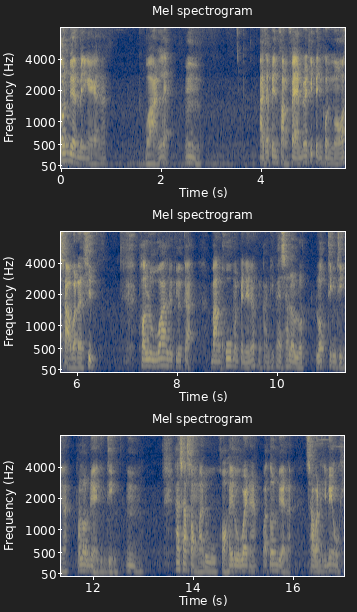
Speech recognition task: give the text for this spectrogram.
ต้นเดือนเป็นยังไงกันนะ หวานแหละ อืม อาจจะเป็นฝั่งแฟนด้วยที่เป็นคนง้อชาววันอาทิตย์พอรู้ว่าลึกๆอะ่ะ บางคู่มันเป็นในเรื่องของการที่แพชชั่นเราลดลดจริงๆนะเพราะเราเหนื่อยจริง ๆ อืม ถ้าชาวสองมาดูขอให้รู้ไว้นะ ว่าต้นเดือนอะชาววันอาทิตย์ไม่โอเค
